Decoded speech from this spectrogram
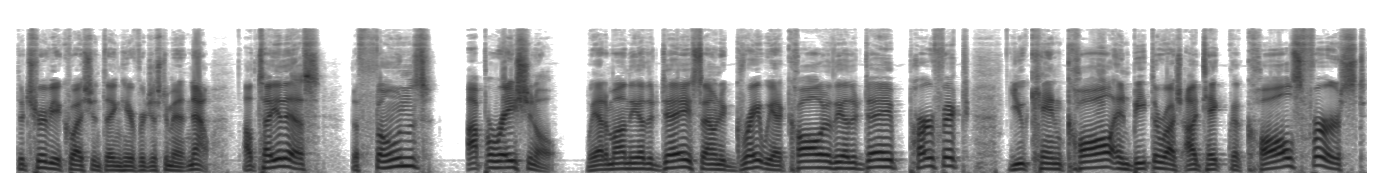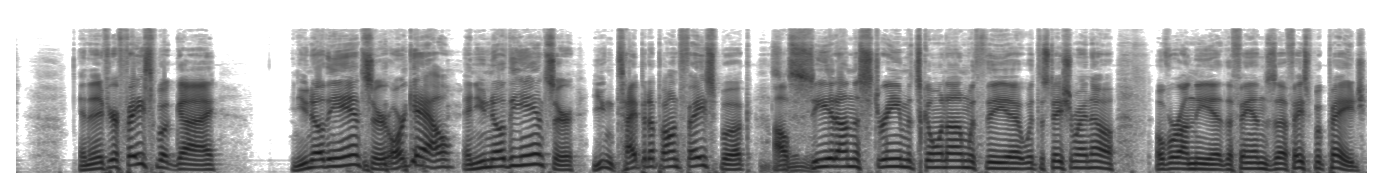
the trivia question thing here for just a minute. Now, I'll tell you this, the phone's operational. We had him on the other day, sounded great. We had a caller the other day, perfect. You can call and beat the rush. I take the calls first. And then if you're a Facebook guy and you know the answer, or gal, and you know the answer, you can type it up on Facebook. I'll see it on the stream that's going on with the uh, with the station right now over on the uh, the fans uh, Facebook page.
